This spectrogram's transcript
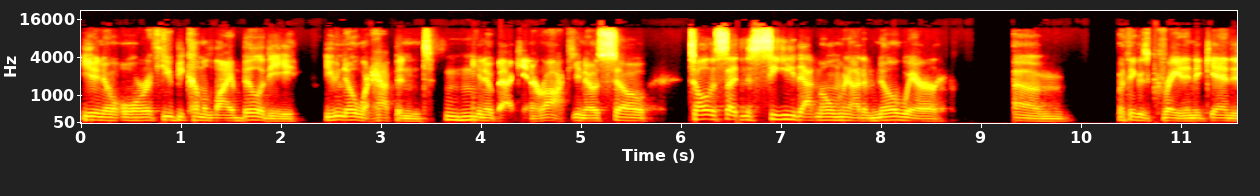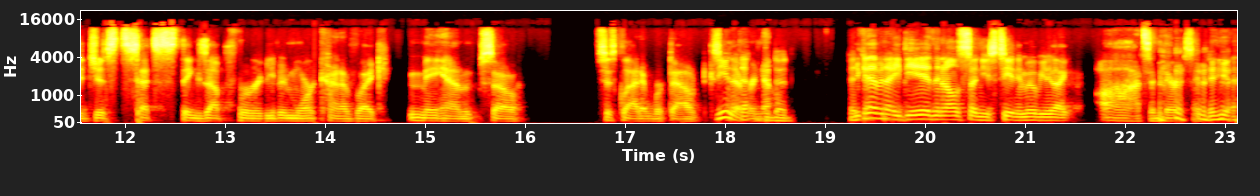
you know, or if you become a liability, you know what happened, Mhm. you know, back in Iraq, you know. So to all of a sudden to see that moment out of nowhere, um, I think it was great. And again, it just sets things up for even more kind of like mayhem. So it's just glad it worked out because you never know. did. You can have an idea, and then all of a sudden you see it in a movie, you're like, ah, it's embarrassing. yeah.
